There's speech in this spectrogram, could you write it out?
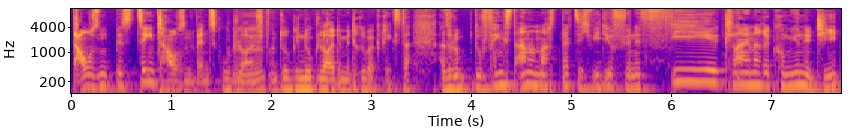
1000 bis 10.000, wenn es gut läuft und du genug Leute mit rüber kriegst. Da- Also du, du fängst an und machst plötzlich Video für eine viel kleinere Community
